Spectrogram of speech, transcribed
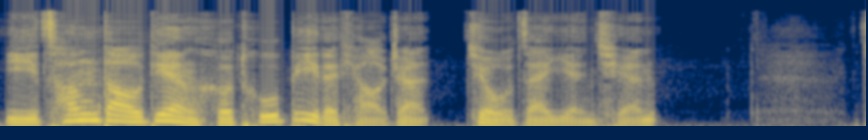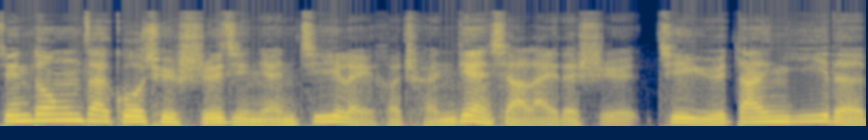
以仓到店和 to B 的挑战就在眼前。京东在过去十几年积累和沉淀下来的是基于单一的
